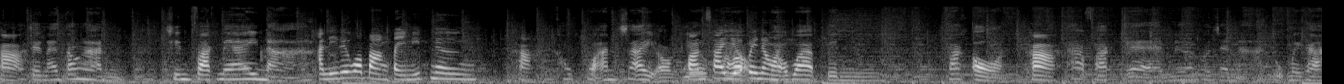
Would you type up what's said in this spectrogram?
ค่ะเพราะฉะนั้นต้องหั่นชิ้นฟักเนี่ยให้หนาอันนี้เรียกว่าบางไปนิดนึงค่ะ เขาควานไส้ออกเยอะควานไส้เยอะไปหน่อย เพราะว่าเป็นฟักอ่อน ค่ะ ถ้าฟักแก่เนื้อก็จะหนาถูกไหมคะ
